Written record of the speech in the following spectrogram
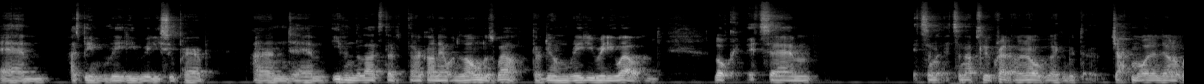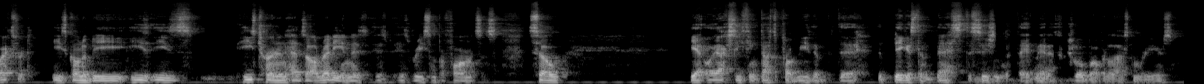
Um, has been really, really superb. And um, even the lads that, that are gone out on loan as well, they're doing really, really well. And look, it's um, it's an it's an absolute credit. I know, like with Jack Moylan down at Wexford, he's going to be he's he's he's turning heads already in his, his, his recent performances. So yeah, I actually think that's probably the, the, the biggest and best decision that they've made as a club over the last number of years.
